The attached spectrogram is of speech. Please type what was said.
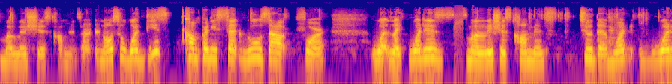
malicious comments are and also what these companies set rules out for. What like what is malicious comments to them? What what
